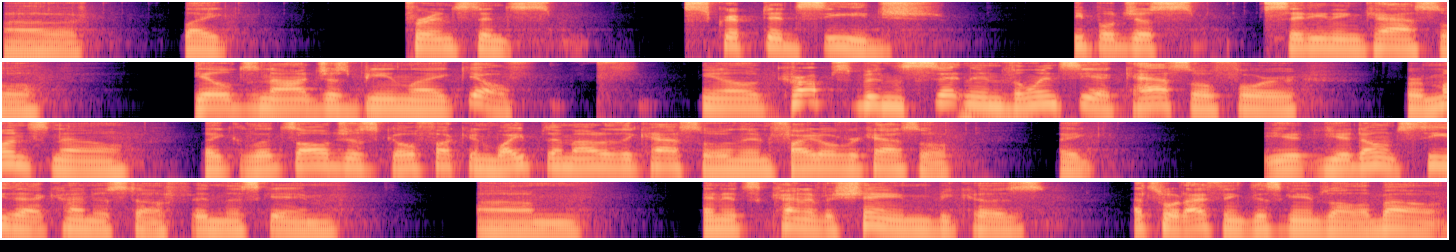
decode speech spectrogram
Uh, like for instance, scripted siege, people just sitting in castle, guilds not just being like, yo, you know, Corrupt's been sitting in Valencia castle for for months now. Like, let's all just go fucking wipe them out of the castle and then fight over castle. Like, you you don't see that kind of stuff in this game, um, and it's kind of a shame because that's what I think this game's all about.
